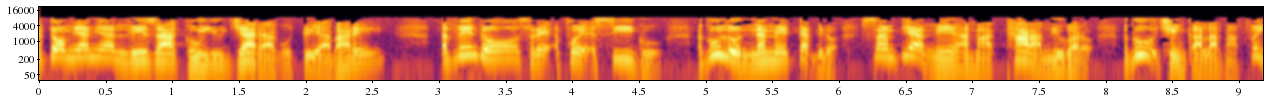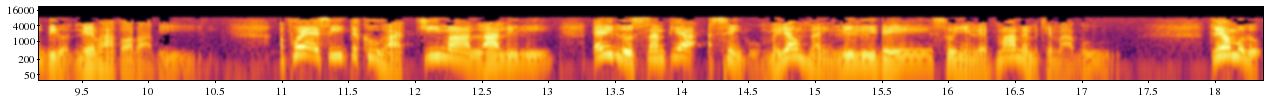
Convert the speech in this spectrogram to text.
အတော်များများလေးစားဂုဏ်ယူကြတာကိုတွေ့ရပါတယ်အသင်းတော်ဆိုတဲ့အဖွဲ့အစည်းကိုအခုလိုနာမည်တက်ပြီးတော့စံပြနေရာမှာထားတာမျိုးကတော့အခုအချိန်ကာလမှာသိပ်ပြီးတော့နေပါသွားပါပြီအဖွဲ့အစည်းတစ်ခုဟာကြီးမားလာလေလေအဲ့ဒီလိုစံပြအဆင့်ကိုမရောက်နိုင်လေလေပဲဆိုရင်လည်းမှားမယ်မထင်ပါဘူး ဒါကြောင့်မလို့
